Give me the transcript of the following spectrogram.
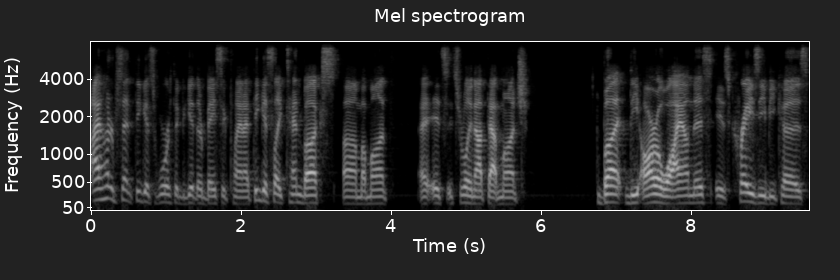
I 100% think it's worth it to get their basic plan. I think it's like 10 bucks um, a month. Uh, it's it's really not that much, but the ROI on this is crazy because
